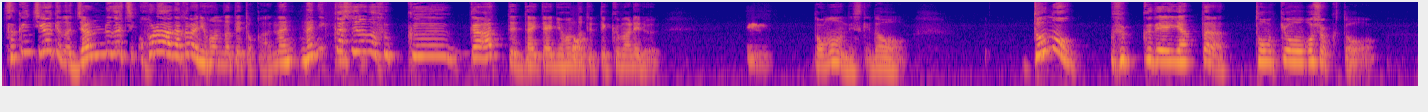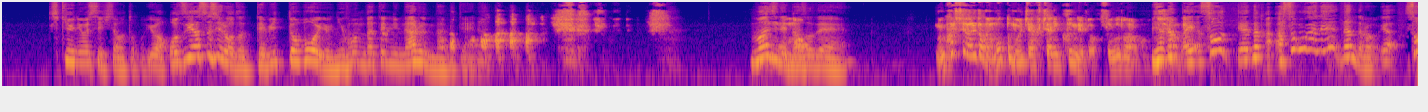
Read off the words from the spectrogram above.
作品違うけど、ジャンルがち、ホラーだから日本立てとか、な、何かしらのフックがあって、大体日本立てって組まれるうん。と思うんですけど、どのフックでやったら東京母食と地球に落ちてきた男、要は小津安二郎とデビッド・ボーイを日本立てになるんだみたいな。マジで謎で。昔あれだな、もっと無茶苦茶に組んでたとかそういうことなのかいや、なんか、いや、そう、いや、なんか、あそこがね、なんだろう、いや、そ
